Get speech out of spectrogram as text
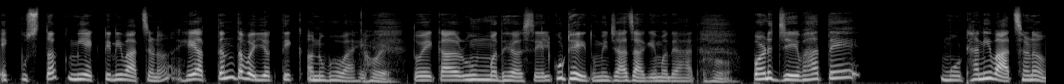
एक पुस्तक मी एकटीने वाचणं हे अत्यंत वैयक्तिक अनुभव आहे. तो एका रूममध्ये असेल कुठेही तुम्ही ज्या जागेमध्ये आहात. हो. पण जेव्हा ते मोठ्यानी वाचणं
